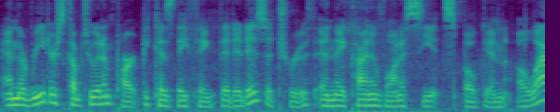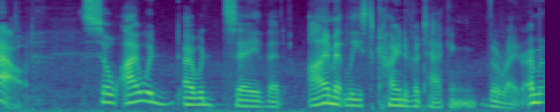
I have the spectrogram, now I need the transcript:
and the readers come to it in part because they think that it is a truth, and they kind of want to see it spoken aloud. So I would I would say that I'm at least kind of attacking the writer. I mean,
